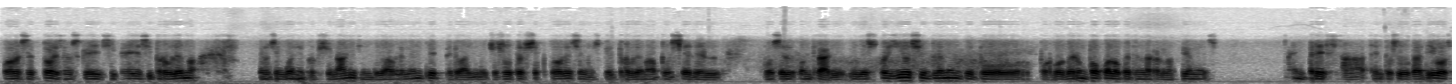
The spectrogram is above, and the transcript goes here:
todos los sectores en los que sí que hay ese problema, que no se encuentren profesionales, indudablemente, pero hay muchos otros sectores en los que el problema puede ser el, pues el contrario. Y después yo simplemente por, por volver un poco a lo que tienen las relaciones empresa, centros educativos,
